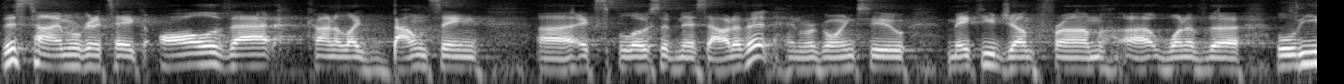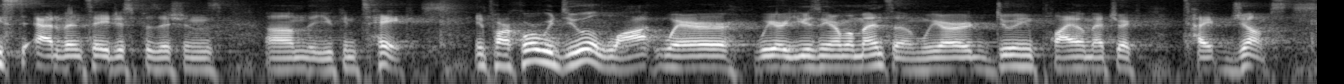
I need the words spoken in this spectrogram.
this time we're gonna take all of that kind of like bouncing uh, explosiveness out of it, and we're going to make you jump from uh, one of the least advantageous positions um, that you can take. In parkour, we do a lot where we are using our momentum. We are doing plyometric type jumps.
